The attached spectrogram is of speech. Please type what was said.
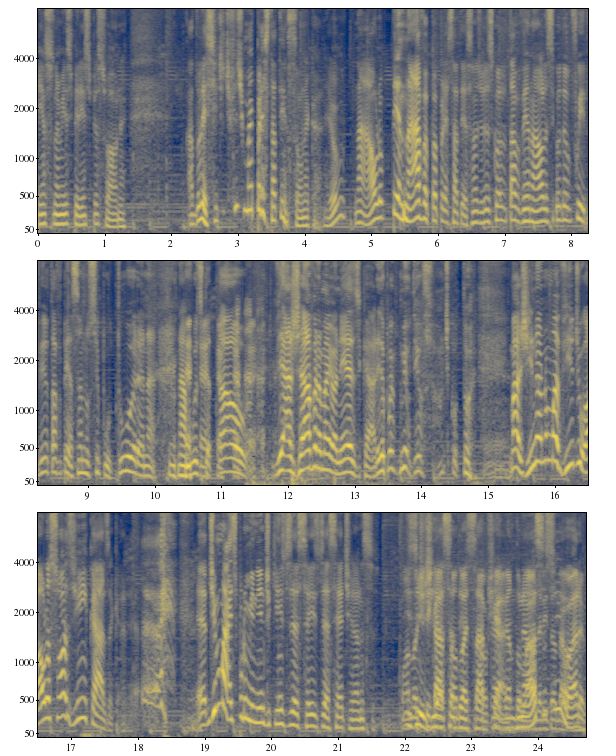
penso na minha experiência pessoal, né? Adolescente é difícil demais prestar atenção, né, cara? Eu, na aula, eu penava pra prestar atenção. Às vezes, quando eu tava vendo a aula, assim, quando eu fui ver, eu tava pensando no Sepultura, na, na música tal. Viajava na maionese, cara. E depois, meu Deus, onde que eu tô? Imagina numa videoaula sozinho em casa, cara. É, é demais pra um menino de 15, 16, 17 anos. Com a notificação do WhatsApp cara. chegando do lado Nossa ali toda senhora. hora.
